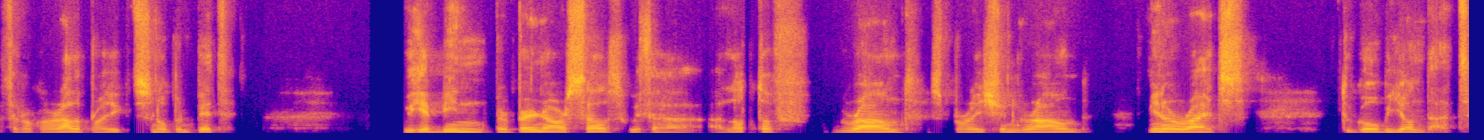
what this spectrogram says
cerro colorado project it's an open pit. We have been preparing ourselves with a, a lot of ground exploration ground mineral rights to go beyond that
